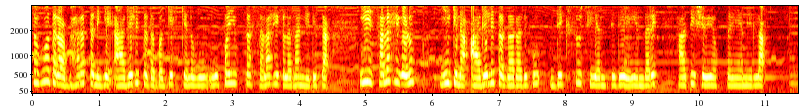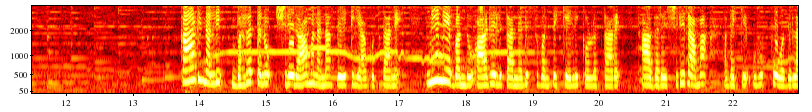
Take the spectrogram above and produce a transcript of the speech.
ಸಹೋದರ ಭರತನಿಗೆ ಆಡಳಿತದ ಬಗ್ಗೆ ಕೆಲವು ಉಪಯುಕ್ತ ಸಲಹೆಗಳನ್ನು ನೀಡಿದ್ದ. ಈ ಸಲಹೆಗಳು ಈಗಿನ ಆಡಳಿತಗಾರರಿಗೂ ದಿಕ್ಸೂಚಿಯಂತಿದೆ ಎಂದರೆ ಅತಿಶಯೋಕ್ತಿಯೇನಿಲ್ಲ. ಕಾಡಿನಲ್ಲಿ ಭರತನು ಶ್ರೀರಾಮನನ್ನ ಭೇಟಿಯಾಗುತ್ತಾನೆ. ನೀನೇ ಬಂದು ಆಡಳಿತ ನಡೆಸುವಂತೆ ಕೇಳಿಕೊಳ್ಳುತ್ತಾರೆ. ಆದರೆ ಶ್ರೀರಾಮ ಅದಕ್ಕೆ ಒಪ್ಪುವುದಿಲ್ಲ.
